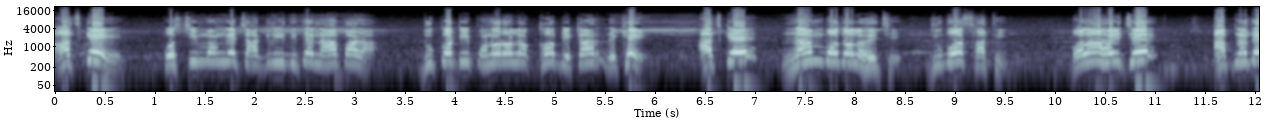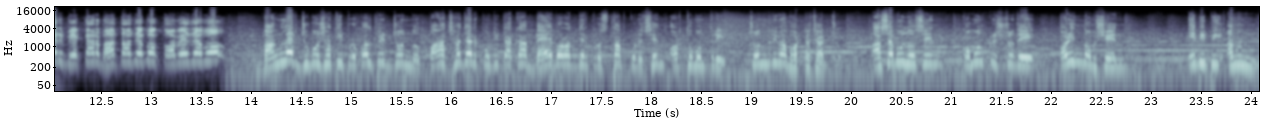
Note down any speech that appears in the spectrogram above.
আজকে পশ্চিমবঙ্গে চাকরি দিতে না পারা দু কোটি পনেরো লক্ষ বেকার রেখে আজকে নাম বদল হয়েছে যুব সাথী। বলা হয়েছে, আপনাদের বেকার ভাতা দেব, কবে দেবো? বাংলার যুবসাথী প্রকল্পের জন্য পাঁচ হাজার কোটি টাকা ব্যয় বরাদ্দের প্রস্তাব করেছেন অর্থমন্ত্রী চন্দ্রিমা ভট্টাচার্য। আশাবুল হোসেন, কমল কৃষ্ণ দে, অরিন্দম সেন, এবিপি আনন্দ।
